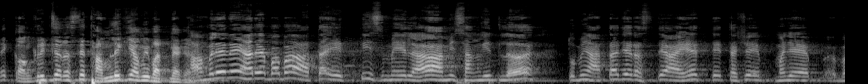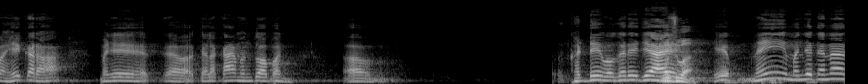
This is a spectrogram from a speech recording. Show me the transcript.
नाही कॉन्क्रीटचे रस्ते थांबले की आम्ही बातम्या करा थांबले नाही. अरे बाबा आता एकतीस मे ला आम्ही सांगितलं तुम्ही आता जे रस्ते आहेत ते तसे म्हणजे हे करा. म्हणजे अं, त्याला काय म्हणतो आपण? अं, खड्डे वगैरे जे आहे. हे नाही म्हणजे त्यांना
